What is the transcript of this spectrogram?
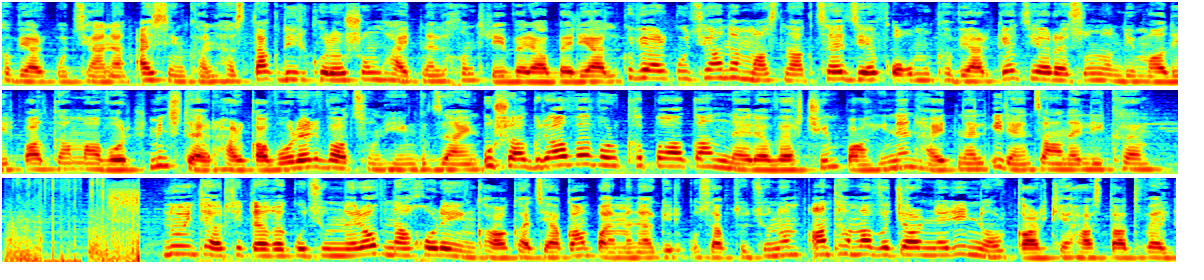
քվեարկությանը, այսինքն հստակ դիրքորոշում հայտնել խնդրի վերաբերյալ։ Քվեարկությանը մասնակցեց եւ կողմ քվեարկեց 30 ընդդիմադիր падգամավոր, մինչդեռ հարկավոր էր 65 ձայն։ Ուշագրավ է, որ ԿՊԱ-ականները վերջին պահին են հայտնել հայտնել իրենց անելիքը։ Նույն թերթի տեղեկություններով նախորդային քաղաքացիական պայմանագիր կուսակցությունում անդամավճարների նոր կարգ է հաստատվել։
